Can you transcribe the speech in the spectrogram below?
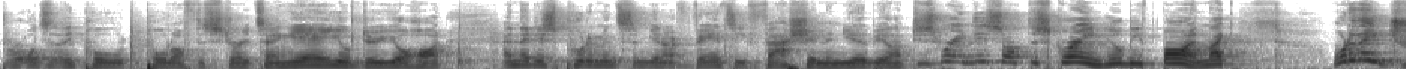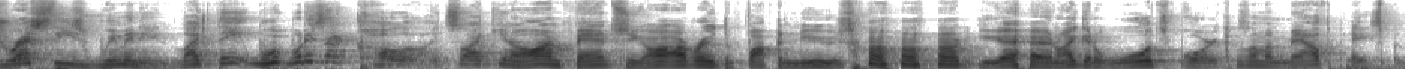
broads that they pulled pulled off the street saying, "Yeah, you'll do. You're hot." And they just put them in some you know fancy fashion, and you'll be like, "Just read this off the screen. You'll be fine." Like what do they dress these women in? Like they, what is that collar? It's like you know, I'm fancy. I, I read the fucking news. yeah, and I get awards for it because I'm a mouthpiece. But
